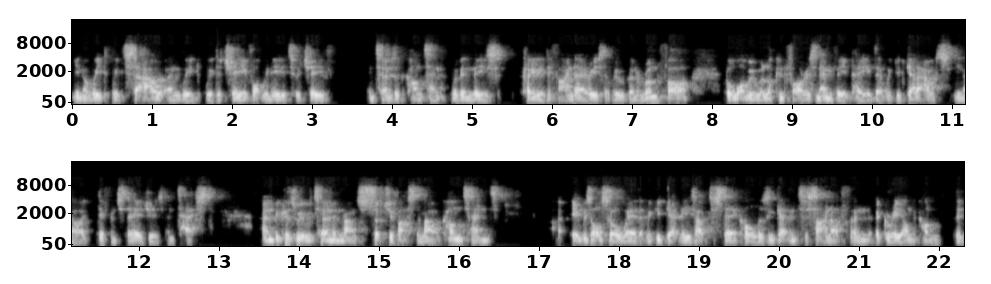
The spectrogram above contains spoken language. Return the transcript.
you know we'd we'd set out and we'd we'd achieve what we needed to achieve in terms of the content within these clearly defined areas that we were going to run for. But what we were looking for is an MVP that we could get out, you know, at different stages and test. And because we were turning around such a vast amount of content, it was also a way that we could get these out to stakeholders and get them to sign off and agree on the con- the,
